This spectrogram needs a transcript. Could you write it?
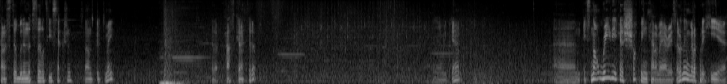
kind of still within the facilities section. Sounds good to me. Get a path connected up. There we go. Um, it's not really like a shopping kind of area, so I don't think I'm going to put it here.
